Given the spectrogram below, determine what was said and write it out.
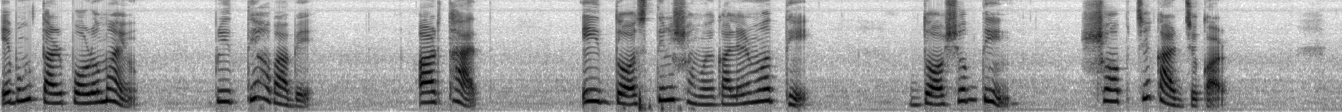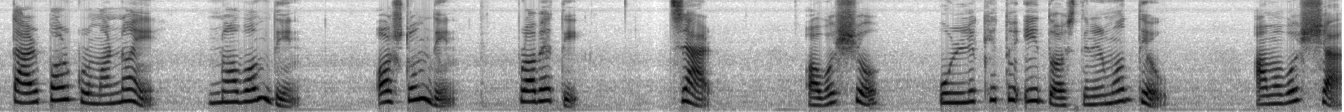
এবং তার পরমায়ু বৃদ্ধি পাবে। অর্থাৎ এই দশ দিন সময়কালের মধ্যে দশম দিন সবচেয়ে কার্যকর। তারপর ক্রমান্বয়ে নবম দিন। অষ্টম দিন। প্রভৃতি। চার। অবশ্য উল্লেখিত এই দশ দিনের মধ্যেও অমাবস্যা,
